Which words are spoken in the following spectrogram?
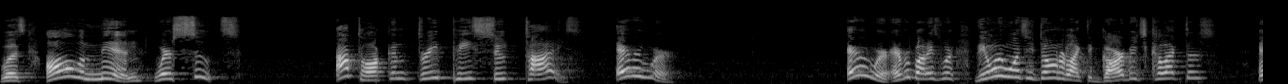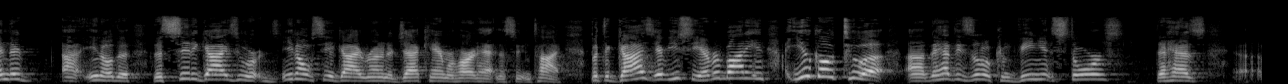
was all the men wear suits. I'm talking three piece suit ties everywhere. Everywhere. Everybody's wearing. The only ones who don't are like the garbage collectors, and they're, uh, you know, the, the city guys who are. You don't see a guy running a jackhammer hard hat and a suit and tie. But the guys, you see everybody in. You go to a. Uh, they have these little convenience stores that has. Uh,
